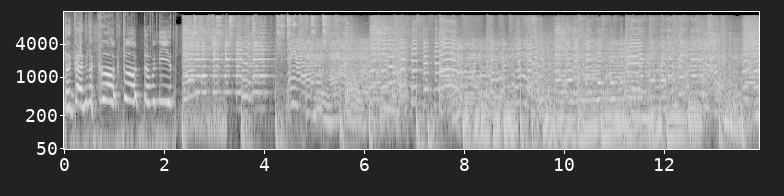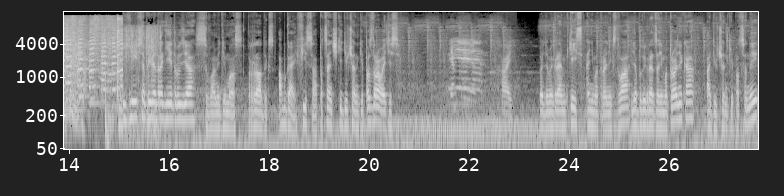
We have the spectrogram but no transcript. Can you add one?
Да как, да как так-то, блин? Ей, всем привет, дорогие друзья! С вами Димас, Радекс, Абгай, Фиса, пацанчики, девчонки, поздоровайтесь! Всем привет. Хай! Сегодня мы играем кейс Animatronics 2. Я буду играть за аниматроника, а девчонки и пацаны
